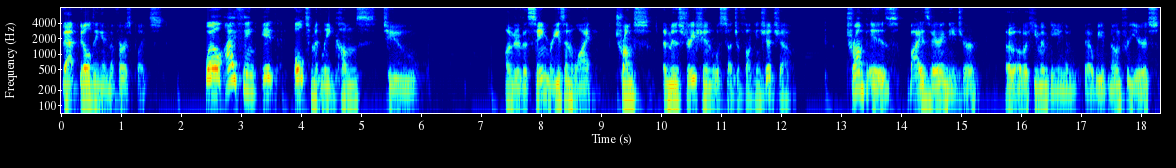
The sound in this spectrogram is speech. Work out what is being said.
that building in the first place? Well, I think it ultimately comes to under the same reason why Trump's administration was such a fucking shit show. Trump is, by his very nature of, of a human being and that we have known for years,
